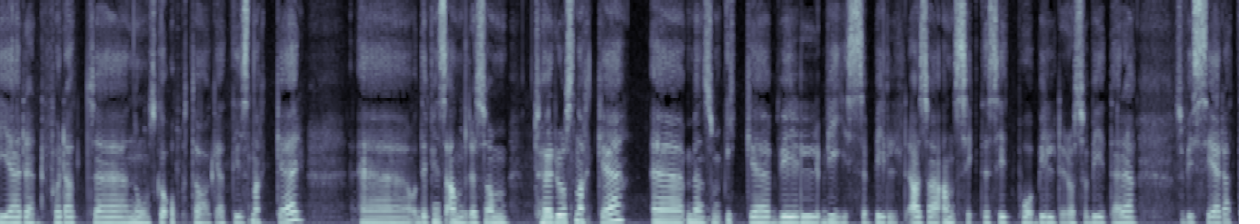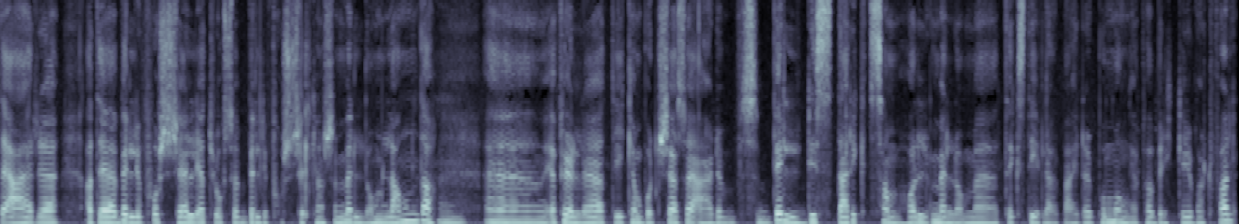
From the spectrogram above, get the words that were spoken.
de er redd for at eh, noen skal oppdage at de snakker. og det fins andre som tør å snakke, Eh, men som ikke vil vise bild, altså ansiktet sitt på bilder osv. Så, videre. så vi ser at det, er, eh, at det er veldig forskjell. Jeg tror også veldig forskjell kanskje mellom land. da. Mm. Eh, jeg føler at i Kambodsja så er det veldig sterkt samhold mellom tekstilarbeidere, på mange fabrikker i hvert fall.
